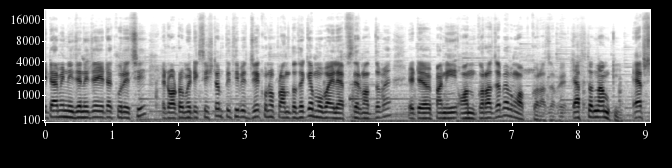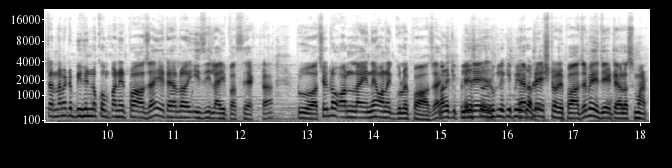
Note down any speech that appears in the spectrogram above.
এটা আমি নিজে নিজে এটা করেছি। এটা অটোমেটিক সিস্টেম পৃথিবীর যে কোনো প্রান্ত থেকে মোবাইল অ্যাপসের মাধ্যমে এটা পানি অন করা যাবে এবং অফ করা যাবে। অ্যাপসটার নাম কি? অ্যাপসটার নাম এটা বিভিন্ন কোম্পানির পাওয়া যায়। এটা হলো ইজি লাইফ আছে একটা। টু আছে এগুলো অনলাইনে অনেকগুলো পাওয়া যায়। মানে কি Store এ ঢুকলে কি পেয়ে যাবে? প্লে স্টোরে পাওয়া যাবে এই যে এটা হলো স্মার্ট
